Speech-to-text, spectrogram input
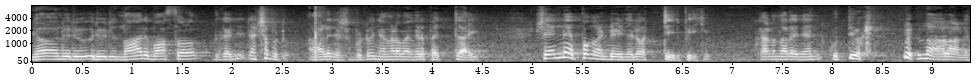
ഞാനൊരു ഒരു ഒരു നാല് മാസത്തോളം ഇത് കഴിഞ്ഞ് രക്ഷപ്പെട്ടു. ആൾ രക്ഷപ്പെട്ടു. ഞങ്ങളെ ഭയങ്കര പെറ്റായി. പക്ഷെ എന്നെ എപ്പം കണ്ടു കഴിഞ്ഞാലും ഒറ്റ ഇരിപ്പിരിക്കും കാരണം എന്ന് പറഞ്ഞാൽ ഞാൻ കുത്തിവെക്കാൻ വരുന്ന ആളാണ്.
